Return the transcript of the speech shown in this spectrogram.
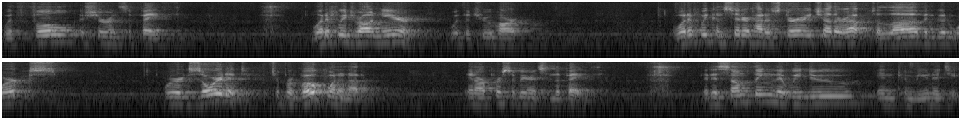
with full assurance of faith? What if we draw near with a true heart? What if we consider how to stir each other up to love and good works? We're exhorted to provoke one another in our perseverance in the faith. It is something that we do in community.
